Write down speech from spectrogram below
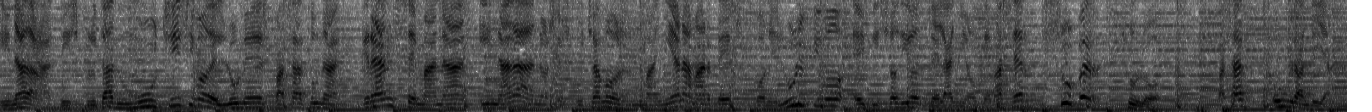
Y nada, disfrutad muchísimo del lunes, pasad una gran semana y nada, nos escuchamos mañana martes con el último episodio del año, que va a ser súper chulo. Pasad un gran día.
